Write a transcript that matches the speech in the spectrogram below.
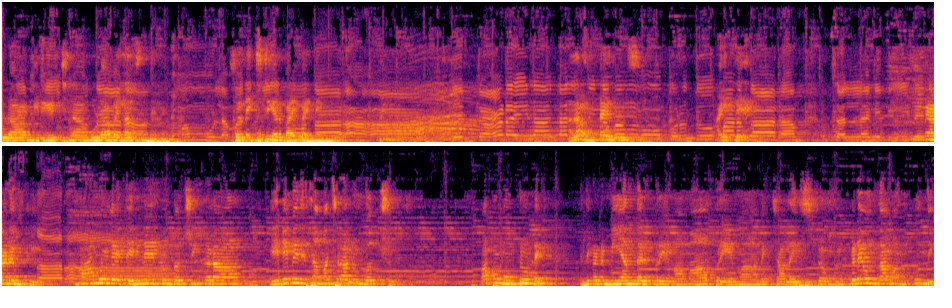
కూడా మీరు ఏడ్చినా కూడా వెళ్ళాల్సిందే నేను. So next year bye bye నేను. అలా ఉంటాయి రూల్స్ అయితే మేడంకి మామూలుగా అయితే ఎన్నేళ్ళు ఉండొచ్చు ఇక్కడ? ఎనిమిది సంవత్సరాలు ఉండొచ్చు. పాపం ఉంటుండే. ఎందుకంటే మీ అందరి ప్రేమ మా ప్రేమ మీకు చాలా ఇష్టం. ఇక్కడే ఉందాం అనుకుంది.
